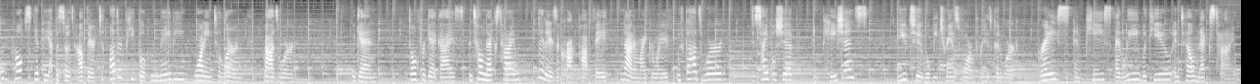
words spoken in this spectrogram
It helps get the episodes out there to other people who may be wanting to learn God's Word. Again, don't forget, guys, until next time, it is a crockpot faith, not a microwave. With God's Word, discipleship, and patience, you too will be transformed for His good work. Grace and peace I leave with you until next time.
